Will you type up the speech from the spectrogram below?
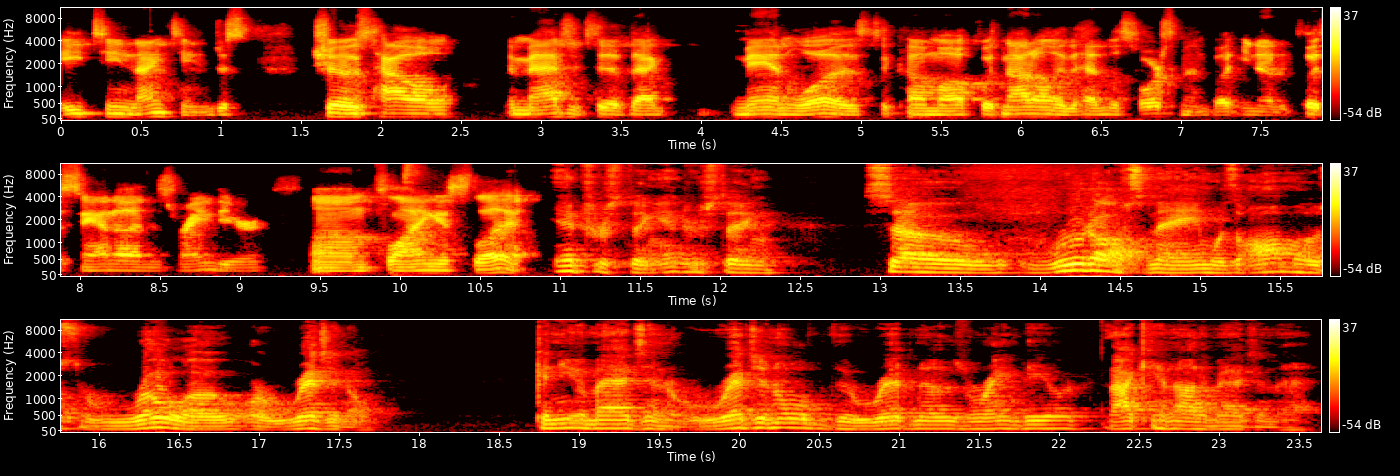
1819. Just shows how imaginative that man was to come up with not only the headless horseman, but you know, to put Santa and his reindeer um, flying his sleigh. Interesting, interesting. So Rudolph's name was almost Rollo or Reginald. Can you imagine Reginald, the red-nosed reindeer? I cannot imagine that.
